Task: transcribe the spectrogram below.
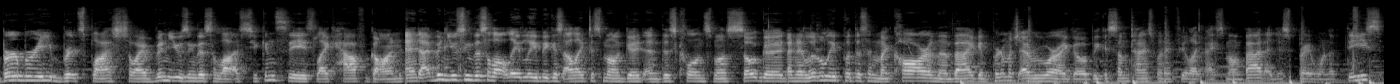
Burberry Brit Splash. So I've been using this a lot. As you can see, it's like half gone. And I've been using this a lot lately because I like to smell good and this cologne smells so good. And I literally put this in my car, in my bag, and pretty much everywhere I go because sometimes when I feel like I smell bad, I just spray one of these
